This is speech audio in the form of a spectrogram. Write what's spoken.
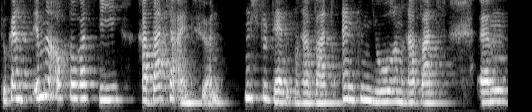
Du kannst immer auch sowas wie Rabatte einführen. Ein Studentenrabatt, ein Seniorenrabatt, ähm,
